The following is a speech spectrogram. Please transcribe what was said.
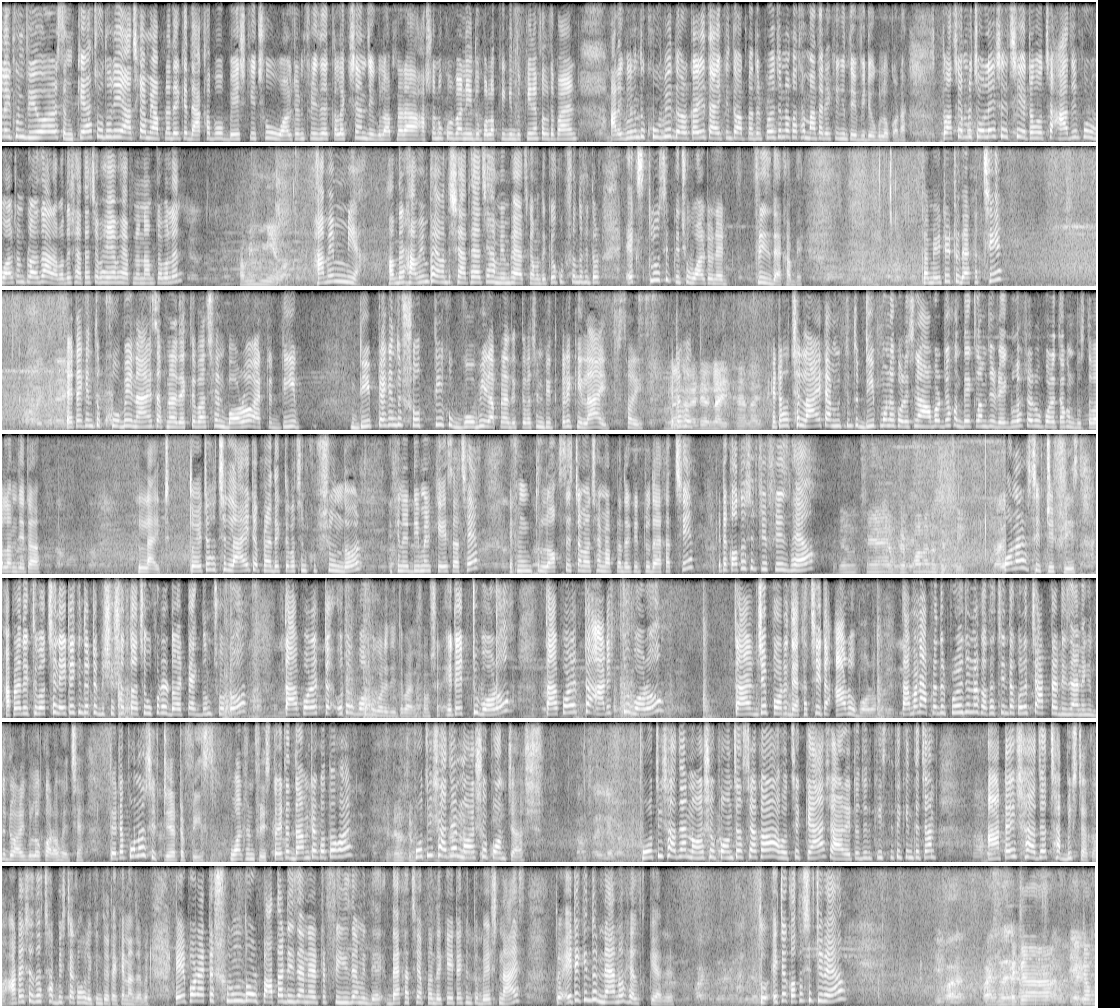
আলাইকুম ভিউয়ার্স আমি কেয়া চৌধুরী। আজকে আমি আপনাদেরকে দেখাবো বেশ কিছু ওয়ালটন ফ্রিজের কালেকশন যেগুলো আপনারা আসন্ন কুরবানি ঈদ উপলক্ষে কিন্তু কিনে ফেলতে পারেন। আর এগুলো কিন্তু খুবই দরকারি তাই কিন্তু আপনাদের প্রয়োজনের কথা মাথায় রেখে কিন্তু এই ভিডিওগুলো করা। তো আজকে আমরা চলে এসেছি এটা হচ্ছে আজিমপুর ওয়ালটন প্লাজা আর আমাদের সাথে আছে ভাইয়া ভাই আপনার নামটা বলেন? হামিম মিয়া। হামিম মিয়া। আমাদের হামিম ভাই আমাদের সাথে আছে। হামিম ভাই আজকে আমাদেরকে খুব সুন্দর সুন্দর এক্সক্লুসিভ কিছু ওয়ালটনের ফ্রিজ দেখাবে। তো আমি এটা একটু দেখাচ্ছি। এটা কিন্তু খুবই নাইস আপনারা দেখতে পাচ্ছেন বড় একটা ডিপ ডিপটা কিন্তু সত্যি খুব গভীর আপনারা দেখতে পাচ্ছেন ভিত- এটা কি লাইট সরি এটা হচ্ছে এটা লাইট হ্যাঁ এটা হচ্ছে লাইট আমি কিন্তু ডিপ মনে করেছিলাম আবার যখন দেখলাম যে রেগুলেটর উপরে তখন বুঝতে পারলাম যে এটা লাইট তো এটা হচ্ছে লাইট আপনারা দেখতে পাচ্ছেন খুব সুন্দর। এখানে ডিমের কেস আছে এখানে কিন্তু লক সিস্টেম আছে আমি আপনাদেরকে একটু দেখাচ্ছি। এটা কত সিফটি ফ্রিজ ভাইয়া? পনেরো সিফটি ফ্রিজ আপনারা দেখতে পাচ্ছেন এটা কিন্তু একটা বিশেষত্ব আছে ডয়ারটা একদম ছোট। তারপর একটা ওটা বন্ধ করে দিতে পারেন সমস্যা এটা একটু বড় তারপর একটা আরেকটু বড়। তার যে পরে দেখাচ্ছে এটা আরও বড়। তার মানে আপনাদের প্রয়োজনের কথা চিন্তা করে চারটা ডিজাইনে কিন্তু ডয়ারগুলো করা হয়েছে। তো এটা পনেরো সিফটির একটা ফ্রিজ ওয়ালটন ফ্রিজ তো এটার দামটা কত হয়? পঁচিশ হাজার নয়শো পঞ্চাশ। পঁচিশ হাজার নয়শো পঞ্চাশ টাকা হচ্ছে ক্যাশ, আর এটা যদি কিস্তিতে কিনতে চান আঠাইশ হাজার ছাব্বিশ টাকা। আঠাইশ হাজার ছাব্বিশ টাকা হলে কিন্তু এটা কেনা যাবে। এরপর একটা সুন্দর পাতা ডিজাইনের একটা ফ্রিজ আমি দেখাচ্ছি আপনাদেরকে, এটা কিন্তু বেশ নাইস তো এটা কিন্তু ন্যানো হেলথ কেয়ারের তো এটা কত সিফটি ভাইয়া? এটা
